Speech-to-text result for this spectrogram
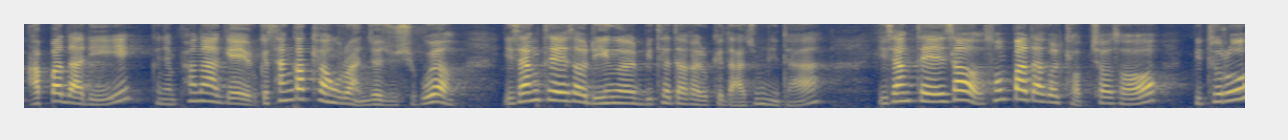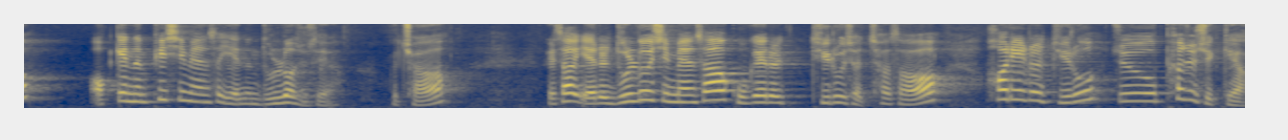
앞바다리 그냥 편하게 이렇게 삼각형으로 앉아주시고요. 이 상태에서 링을 밑에다가 이렇게 놔줍니다. 이 상태에서 손바닥을 겹쳐서 밑으로 어깨는 피시면서 얘는 눌러주세요. 그렇죠? 그래서 얘를 누르시면서 고개를 뒤로 젖혀서 허리를 뒤로 쭉 펴주실게요.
